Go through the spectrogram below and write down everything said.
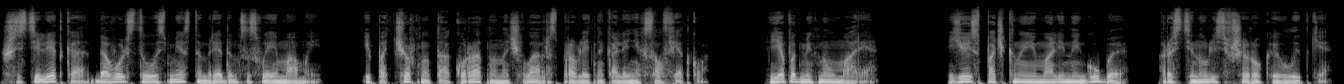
Шестилетка довольствовалась местом рядом со своей мамой и подчеркнуто аккуратно начала расправлять на коленях салфетку. Я подмигнул Маре. Ее испачканные малиной губы растянулись в широкой улыбке.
